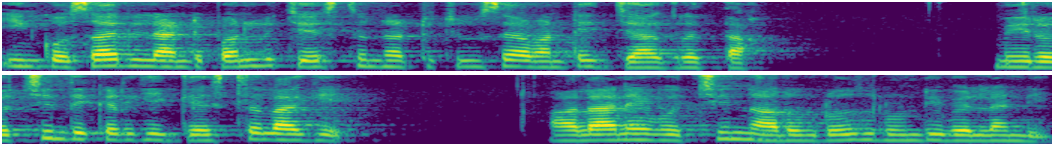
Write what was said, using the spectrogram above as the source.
ఇంకోసారి ఇలాంటి పనులు చేస్తున్నట్టు చూసావంటే జాగ్రత్త. మీరొచ్చింది ఇక్కడికి గెస్ట్లాగే అలానే వచ్చి నాలుగు రోజులు ఉండి వెళ్ళండి.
